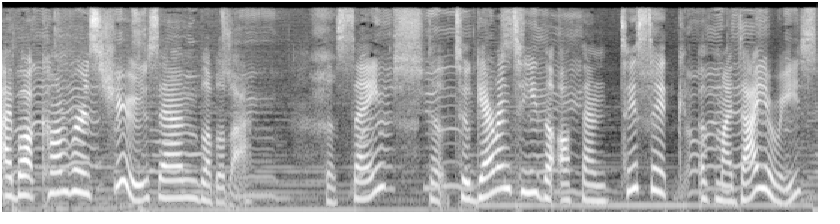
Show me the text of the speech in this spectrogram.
I bought Converse shoes and blah blah blah. The same, the, to guarantee the authenticity of my diaries,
